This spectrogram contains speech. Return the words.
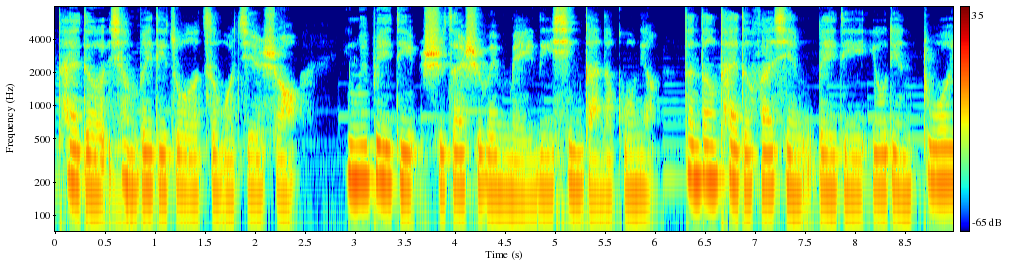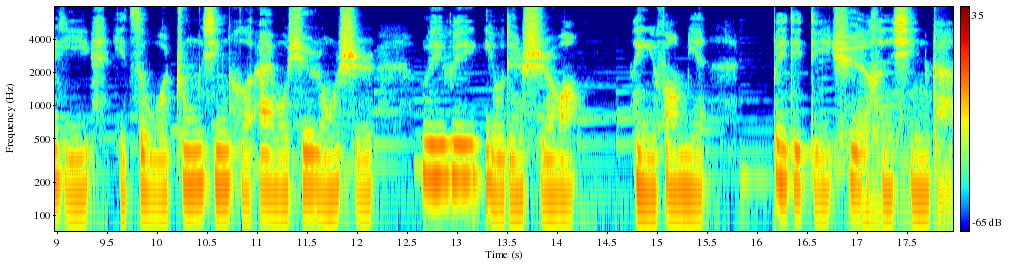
泰德向贝蒂做了自我介绍，因为贝蒂实在是位美丽性感的姑娘。但当泰德发现贝蒂有点多疑、以自我中心和爱慕虚荣时，微微有点失望。另一方面，贝蒂的确很性感。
